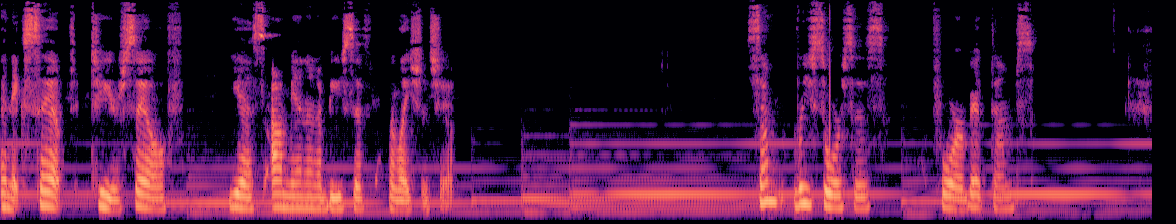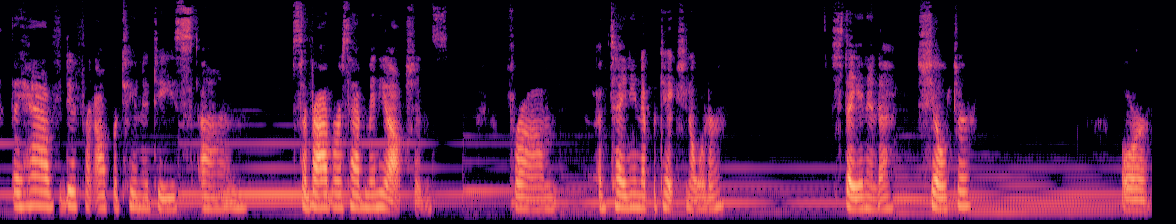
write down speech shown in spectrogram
and accept to yourself, yes, I'm in an abusive relationship. Some resources for victims, they have different opportunities. Um, survivors have many options from obtaining a protection order, staying in a shelter, or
